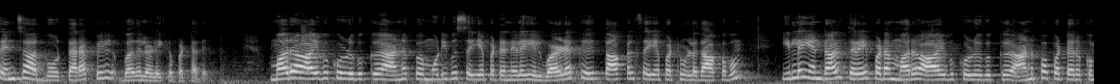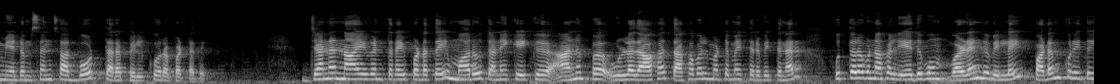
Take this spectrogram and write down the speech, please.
சென்சார் போர்டு தரப்பில் பதிலளிக்கப்பட்டது. மறு ஆய்வுக்குழுவுக்கு அனுப்ப முடிவு செய்யப்பட்ட நிலையில் வழக்கு தாக்கல் செய்யப்பட்டுள்ளதாகவும் இல்லை என்றால் திரைப்படம் மறு ஆய்வுக்குழுவுக்கு அனுப்பப்பட்டிருக்கும் என்றும் சென்சார் போர்டு தரப்பில் கூறப்பட்டது. ஜனநாயகன் திரைப்படத்தை மறு தணிக்கைக்கு அனுப்ப உள்ளதாக தகவல் மட்டுமே தெரிவித்தனர். உத்தரவு நகல் எதுவும் வழங்கவில்லை. படம் குறித்து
